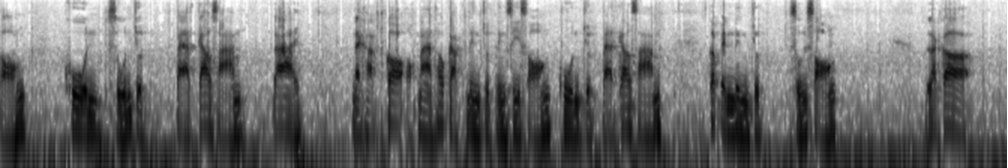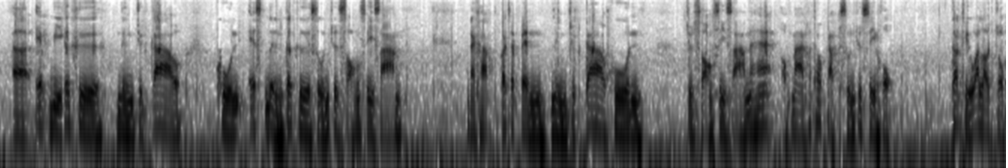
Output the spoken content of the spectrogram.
1.142 คูณ 0.893 ได้นะครับ ก็ออกมาเท่ากับ 1.142 คูณ 893 ก็เป็น 1.02 แล้วก็ FB ก็คือ 1.9 คูณ S1 ก็คือ 0.243 นะครับ ก็จะเป็น 1.9 คูณจุด243 นะฮะ ออกมาก็เท่ากับ 0.46 ก็ถือว่าเราจบ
